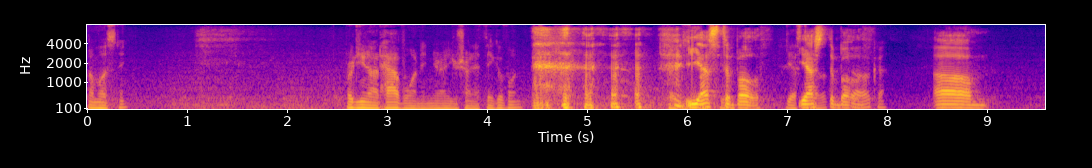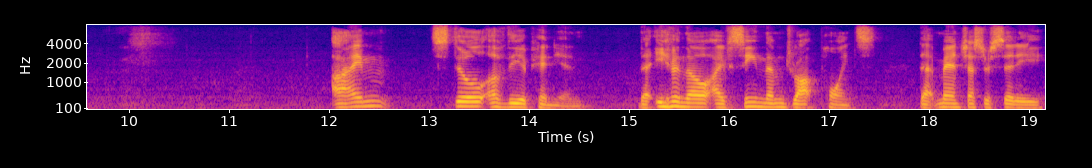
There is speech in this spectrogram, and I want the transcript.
I'm listening. Or do you not have one and you're, you're trying to think of one? yes to to? both. Yes, to both. Oh, okay. Um, I'm still of the opinion that even though I've seen them drop points, that Manchester City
